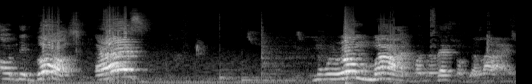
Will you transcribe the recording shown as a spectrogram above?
of the gods, else you will run mad for the rest of your life.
